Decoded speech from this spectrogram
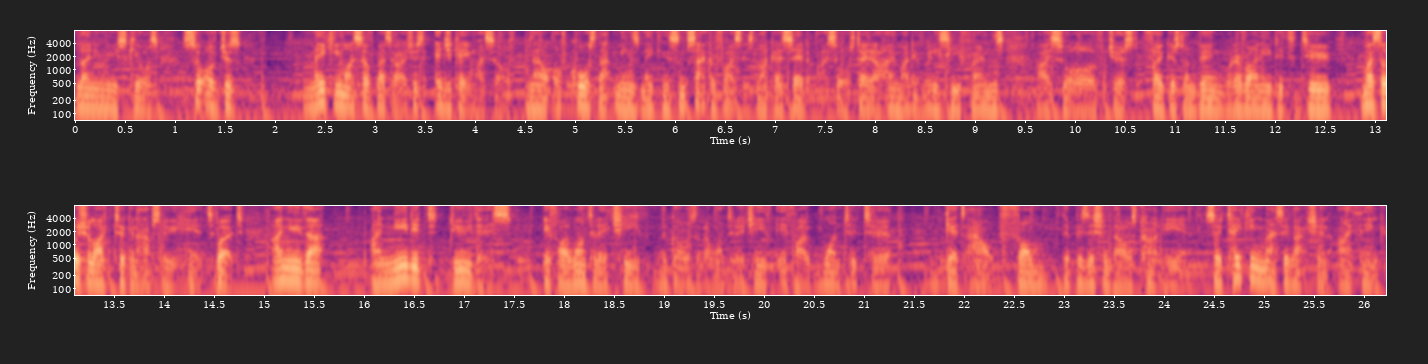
learning new skills, sort of just making myself better. I was just educating myself. Now, of course, that means making some sacrifices. Like I said, I sort of stayed at home. I didn't really see friends. I sort of just focused on doing whatever I needed to do. My social life took an absolute hit, but I knew that I needed to do this if I wanted to achieve the goals that I wanted to achieve, if I wanted to get out from the position that I was currently in. So taking massive action, I think,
